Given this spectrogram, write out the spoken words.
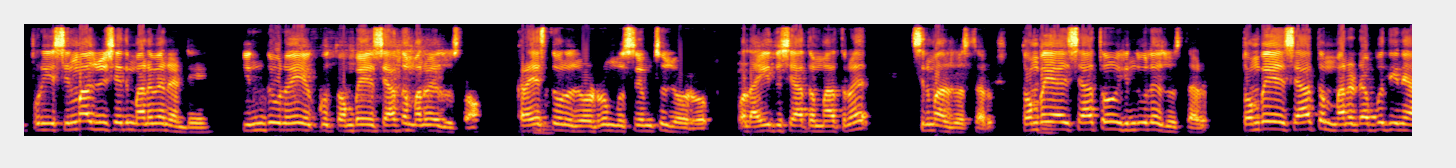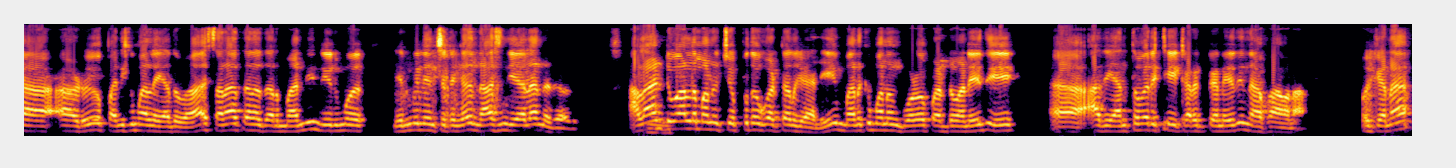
ఇప్పుడు ఈ సినిమా చూసేది మనమేనండి. హిందువులే ఎక్కువ తొంభై ఐదు శాతం మనమే చూస్తాం. క్రైస్తవులు చూడరు ముస్లింస్ చూడరు. వాళ్ళు ఐదు శాతం మాత్రమే సినిమాలు చూస్తారు. తొంభై ఐదు శాతం హిందువులే చూస్తారు. తొంభై ఐదు శాతం మన డబ్బు తినే ఆడు పనికి మళ్ళీ యదవ సనాతన ధర్మాన్ని నిర్మూ నిర్మూలించడం కాదు నాశనం చేయాలని వాడు అలాంటి వాళ్ళని మనం చెప్పుతో కొట్టాలి కానీ మనకు మనం గొడవ పడడం అనేది అది ఎంతవరకు కరెక్ట్ అనేది నా భావన. ఓకేనా?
